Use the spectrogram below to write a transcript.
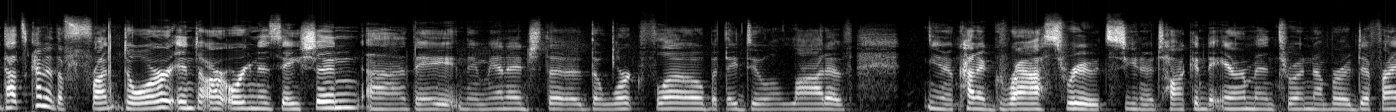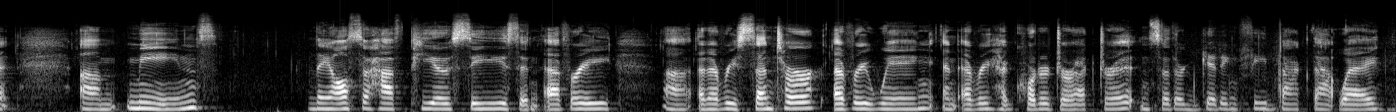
that's kind of the front door into our organization. Uh, they, they manage the, the workflow, but they do a lot of, you know, kind of grassroots, you know, talking to airmen through a number of different um, means. They also have POCs in every, uh, at every center, every wing, and every headquarter directorate, and so they're getting feedback that way. Mm-hmm.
